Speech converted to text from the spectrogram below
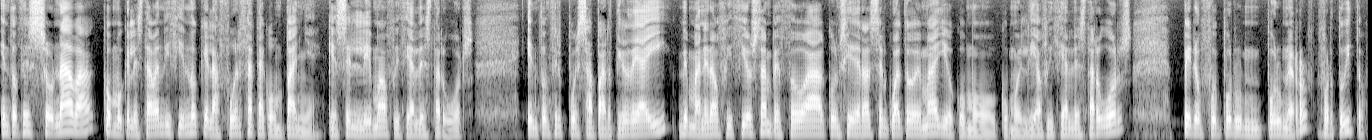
Entonces sonaba como que le estaban diciendo que la fuerza te acompañe, que es el lema oficial de Star Wars. Entonces, pues a partir de ahí, de manera oficiosa, empezó a considerarse el 4 de mayo como, como el día oficial de Star Wars, pero fue por un, por un error fortuito.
